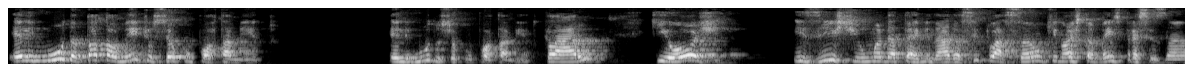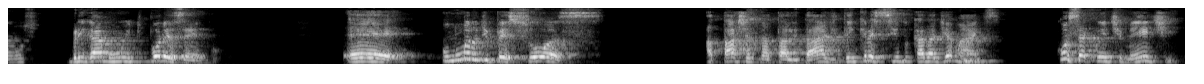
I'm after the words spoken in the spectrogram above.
ele muda totalmente o seu comportamento. Ele muda o seu comportamento. Claro que hoje existe uma determinada situação que nós também precisamos brigar muito. Por exemplo, é, o número de pessoas, a taxa de natalidade tem crescido cada dia mais. Consequentemente,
